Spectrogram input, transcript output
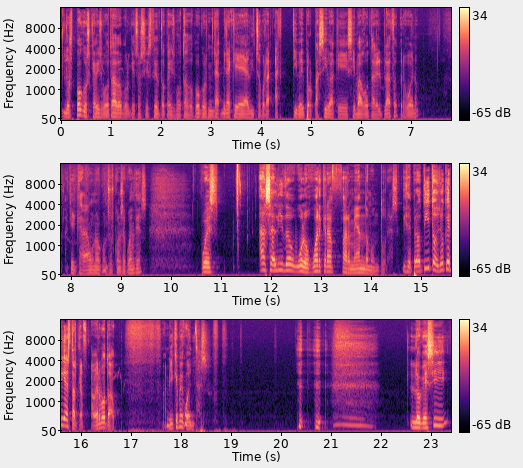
los pocos que habéis votado, porque eso sí es cierto que habéis votado pocos, mira, mira que ha dicho por activa y por pasiva que se iba a agotar el plazo, pero bueno, aquí cada uno con sus consecuencias. Pues ha salido World of Warcraft farmeando monturas. Dice, pero Tito, yo quería StarCraft. Haber votado. ¿A mí qué me cuentas? Lo que sí,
